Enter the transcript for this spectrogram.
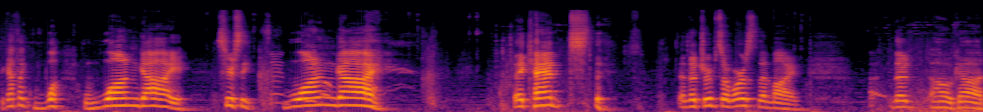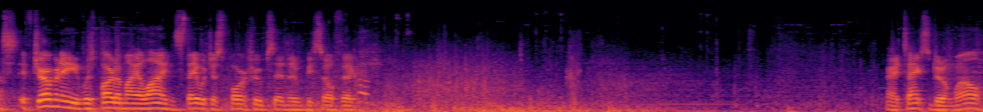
They got like one, one guy. Seriously, one guy. They can't. and the troops are worse than mine. Uh, They're, oh god, if Germany was part of my alliance, they would just pour troops in, it would be so thick. Alright, tanks are doing well.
